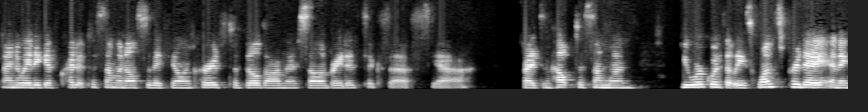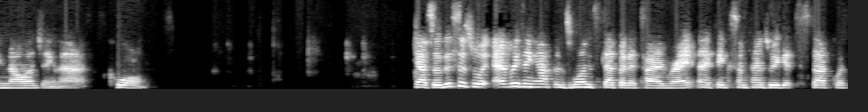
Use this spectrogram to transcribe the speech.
Find a way to give credit to someone else so they feel encouraged to build on their celebrated success. Yeah provide some help to someone you work with at least once per day and acknowledging that. Cool. Yeah, so this is what everything happens one step at a time, right? And I think sometimes we get stuck with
